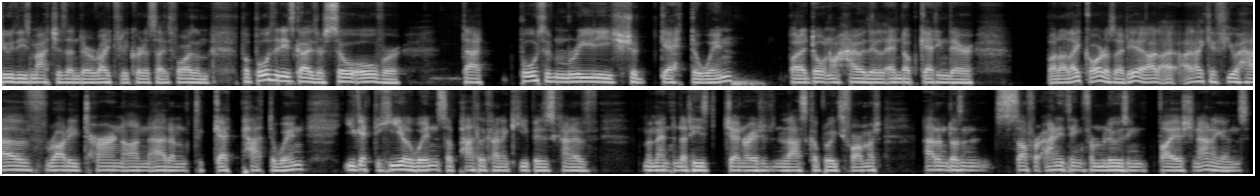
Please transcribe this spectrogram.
do these matches and they're rightfully criticized for them. But both of these guys are so over that both of them really should get the win. But I don't know how they'll end up getting there. But I like Gordo's idea. I, I, I like if you have Roddy turn on Adam to get Pat to win, you get the heel win. So Pat will kind of keep his kind of momentum that he's generated in the last couple of weeks from it. Adam doesn't suffer anything from losing by his shenanigans.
